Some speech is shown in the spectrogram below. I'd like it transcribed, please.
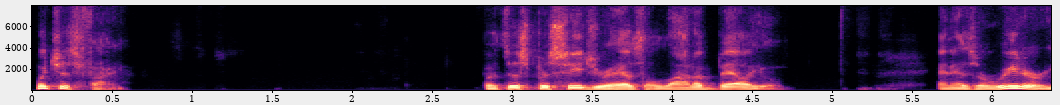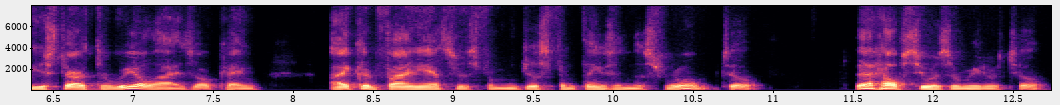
which is fine. But this procedure has a lot of value. And as a reader, you start to realize, okay, I can find answers from just from things in this room too. That helps you as a reader too.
